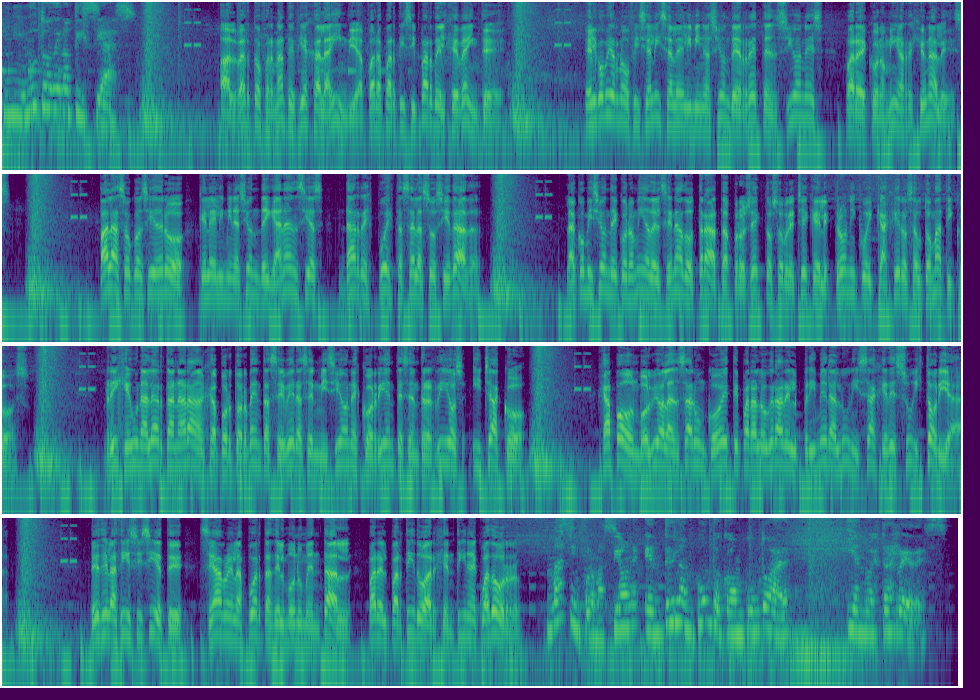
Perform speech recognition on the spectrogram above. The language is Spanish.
Minuto de noticias. Alberto Fernández viaja a la India para participar del G20. El gobierno oficializa la eliminación de retenciones para economías regionales. Palazzo consideró que la eliminación de ganancias da respuestas a la sociedad. La Comisión de Economía del Senado trata proyectos sobre cheque electrónico y cajeros automáticos. Rige una alerta naranja por tormentas severas en Misiones, Corrientes, Entre Ríos y Chaco. Japón volvió a lanzar un cohete para lograr el primer alunizaje de su historia. Desde las 17 se abren las puertas del Monumental para el partido Argentina-Ecuador. Más información en telam.com.ar y en nuestras redes.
